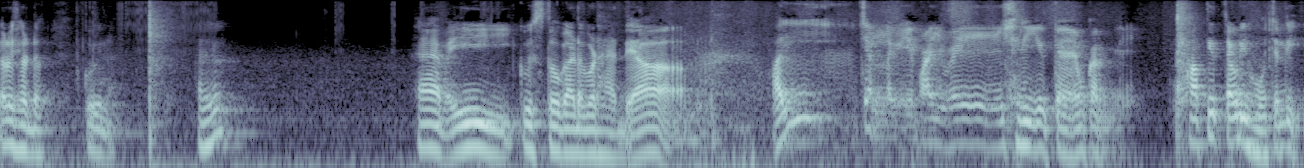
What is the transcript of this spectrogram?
ਚਲੋ ਛੱਡੋ, ਕੋਈ ਨਾ। ਹਲੇ। ਹੈ ਭਾਈ ਕੁਛ ਤੋਂ ਗੜਬੜ ਹੈ ਦਿਆ। ਆਈ, ਚੱਲ ਗਏ ਭਾਈ ਵੇ, ਸ਼ਰੀਰ ਕਾਇਮ ਕਰ ਗਏ। ਛਾਤੀ ਚੌੜੀ ਹੋ ਚੱਲੀ।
